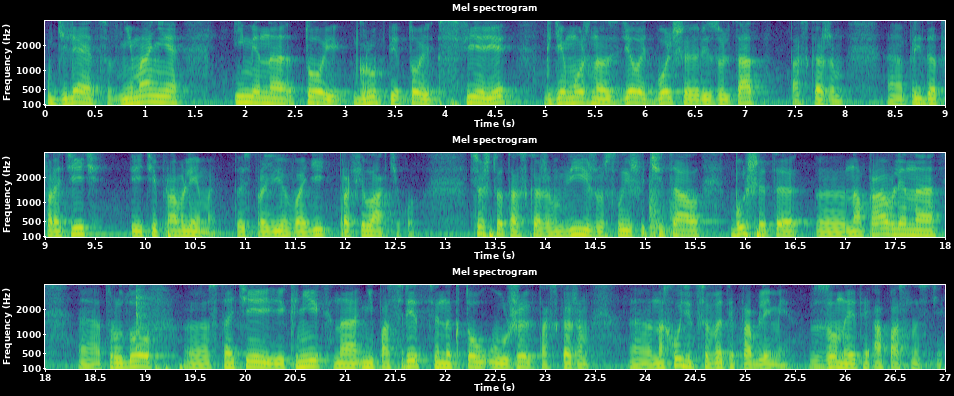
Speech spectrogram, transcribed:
уделяется внимание именно той группе, той сфере, где можно сделать больше результат, так скажем, э, предотвратить эти проблемы, то есть проводить профилактику. Все, что, так скажем, вижу, слышу, читал, больше это э, направлено э, трудов, статей и книг на непосредственно кто уже, так скажем, находится в этой проблеме, в зоне этой опасности.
